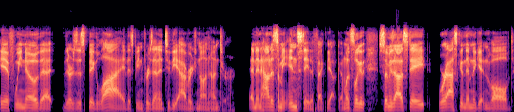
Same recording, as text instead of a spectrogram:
if we know that there's this big lie that's being presented to the average non-hunter? And then how does somebody in state affect the outcome? Let's look at somebody's out of state we're asking them to get involved.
